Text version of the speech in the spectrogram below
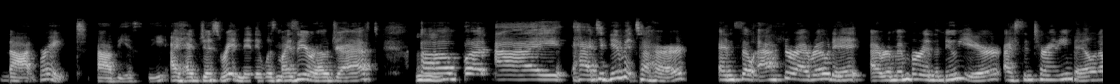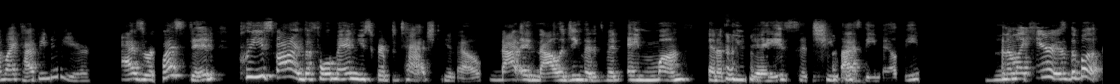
not great, obviously. I had just written it. It was my zero draft, mm-hmm. uh, but I had to give it to her. And so after I wrote it, I remember in the new year, I sent her an email and I'm like, Happy New Year. As requested, please find the full manuscript attached, you know, not acknowledging that it's been a month and a few days since she last emailed me. And I'm like, here is the book.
